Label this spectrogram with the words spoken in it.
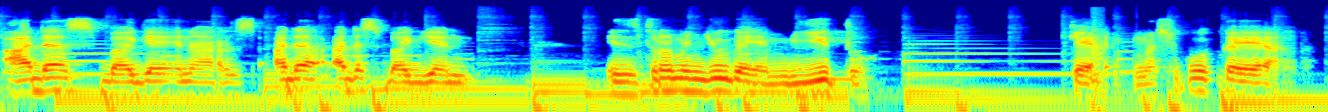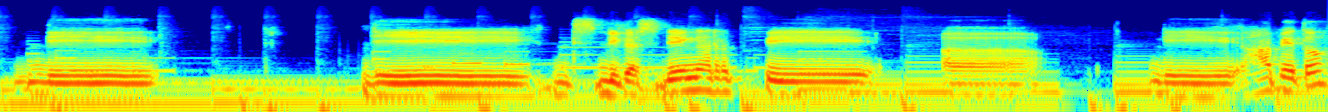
ada sebagian harus ada ada sebagian instrumen juga yang begitu. Kayak masukku kayak di di, di- dikasih dengar pi eh, di HP tuh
